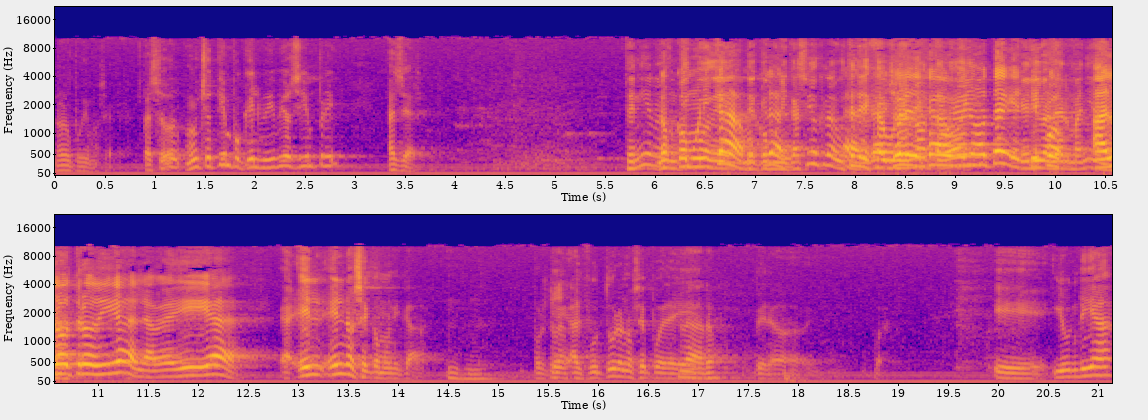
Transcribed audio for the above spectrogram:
No lo pudimos sacar. Pasó mucho tiempo que él vivió siempre ayer. ¿Tenían de- comunicábamos. de, claro. comunicación? Claro, usted Claro, le dejaba yo una le nota dejaba una nota y el tipo al otro día la veía. Él, él no se comunicaba. Porque al futuro no se puede ir. Claro. Pero, bueno. Y, y un día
